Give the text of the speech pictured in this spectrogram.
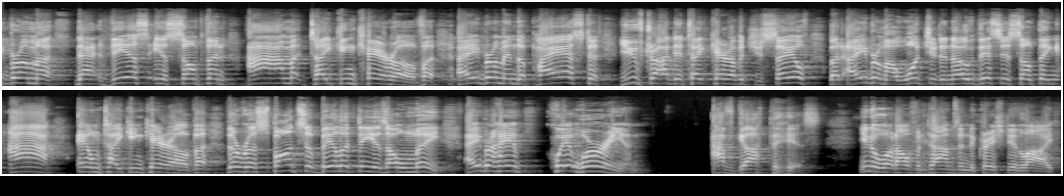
Abram, uh, that this is something I'm taking care of. Uh, Abram, in the past, uh, you've tried to take care of it yourself, but Abram, I want you to know this is something I am taking care of. Uh, the responsibility is on me. Abraham, quit worrying. I've got this. You know what, oftentimes in the Christian life,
